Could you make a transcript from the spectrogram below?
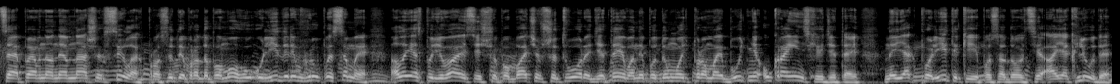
Це певно не в наших силах просити про допомогу у лідерів групи семи. Але я сподіваюся, що побачивши твори дітей, вони подумають про майбутнє українських дітей не як політики і посадовці, а як люди.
